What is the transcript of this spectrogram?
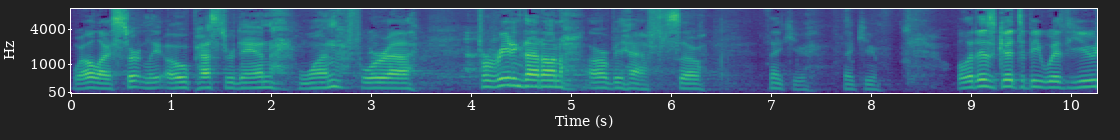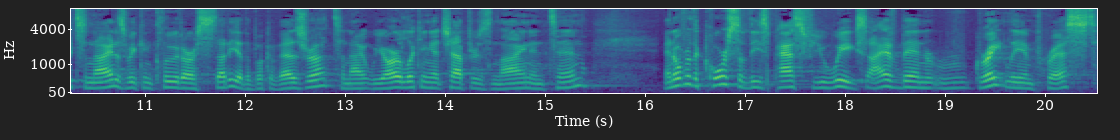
Well, I certainly owe Pastor Dan one for, uh, for reading that on our behalf. So thank you. Thank you. Well, it is good to be with you tonight as we conclude our study of the book of Ezra. Tonight we are looking at chapters 9 and 10. And over the course of these past few weeks, I have been greatly impressed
